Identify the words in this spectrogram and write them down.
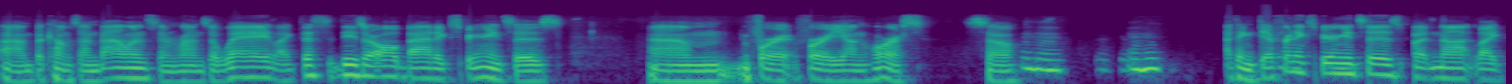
um, becomes unbalanced and runs away. Like this, these are all bad experiences um, for for a young horse. So, mm-hmm. Mm-hmm. I think different experiences, but not like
